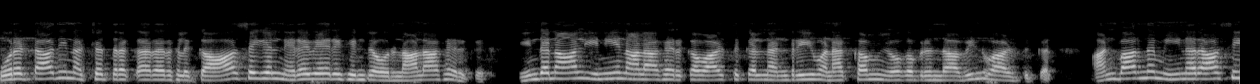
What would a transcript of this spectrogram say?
புரட்டாதி நட்சத்திரக்காரர்களுக்கு ஆசைகள் நிறைவேறுகின்ற ஒரு நாளாக இருக்குது இந்த நாள் இனிய நாளாக இருக்க வாழ்த்துக்கள் நன்றி வணக்கம் யோக பிருந்தாவின் வாழ்த்துக்கள். அன்பார்ந்த மீனராசி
